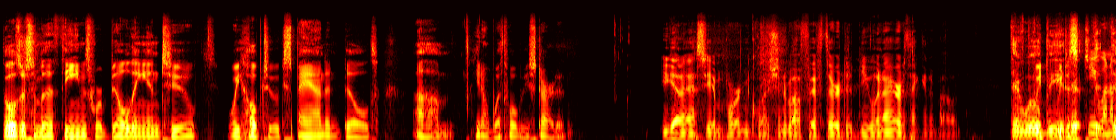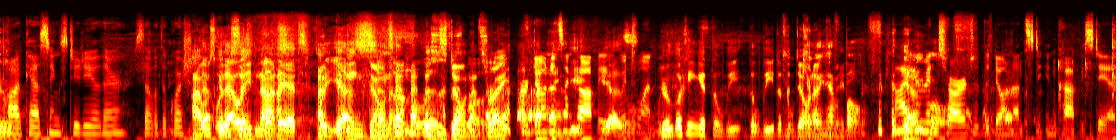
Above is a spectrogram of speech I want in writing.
those are some of the themes we're building into. We hope to expand and build, um, you know, with what we started. You got to ask the important question about Fifth Third that you and I are thinking about. There will We- be. we just- Do you want a there- podcasting studio there? Is that what the question I is? was That- going to say was not that's- it, but I'm yes, thinking that's donut. on the this is list donuts, right? Or donuts and coffee? Yes. Which one? You're looking at the lead, the lead of the Can, donut can we have committee. both? I am in both? charge of the donuts and coffee stand.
